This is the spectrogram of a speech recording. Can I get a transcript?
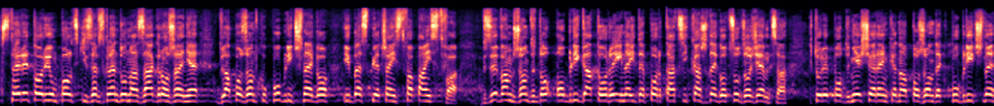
z terytorium Polski ze względu na zagrożenie dla porządku publicznego i bezpieczeństwa państwa. Wzywam rząd do obligatoryjnej deportacji każdego cudzoziemca, który podniesie rękę na porządek publiczny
